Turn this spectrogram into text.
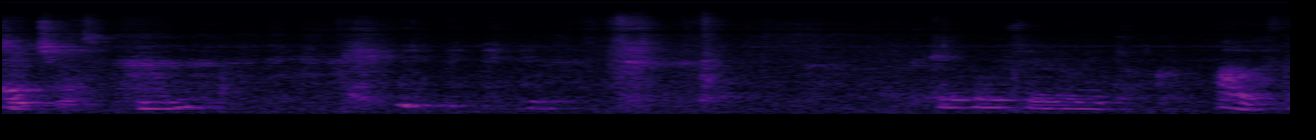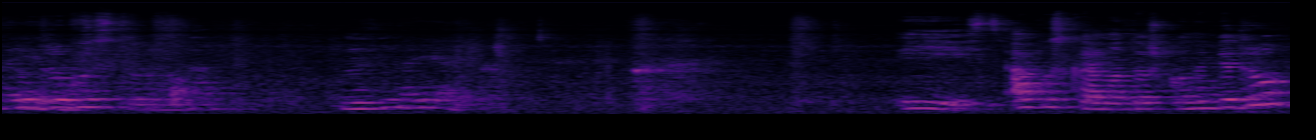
Чуть-чуть. А, в другую сторону, да. Угу. Есть. Опускаем ладошку на бедро.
